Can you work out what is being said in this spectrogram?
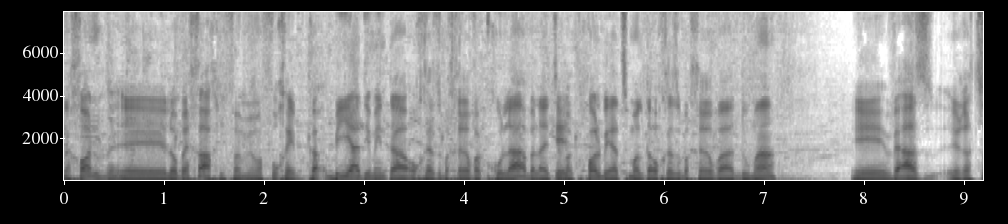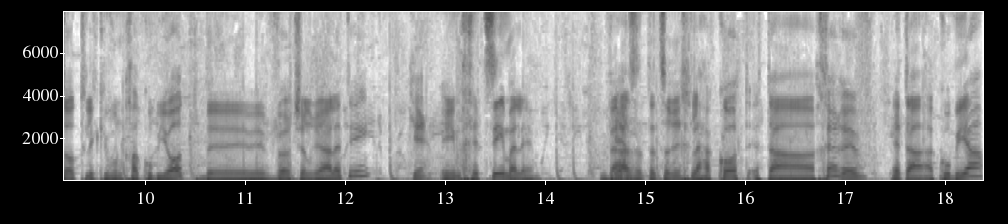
נכון, ו- אה, לא בהכרח, לפעמים הפוכים. ביד ימין אתה אוחז בחרב הכחולה, בלייצר כן. הכחול, ביד שמאל אתה אוחז בחרב האדומה. אה, ואז רצות לכיוונך קוביות ב-virtual reality, כן, עם חצים עליהם. ואז אתה צריך להכות את החרב, את הקובייה,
